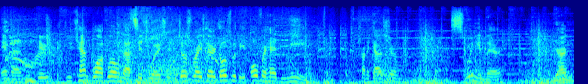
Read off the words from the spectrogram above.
Hey man, uh, you, you can't block low in that situation. Just right there, goes with the overhead knee. Trying to catch him swinging there. Yeah, and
